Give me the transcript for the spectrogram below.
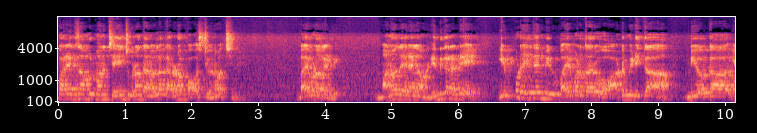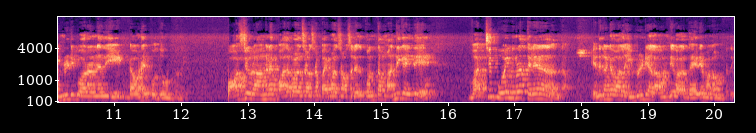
ఫర్ ఎగ్జాంపుల్ మనం చేయించుకున్నాం దానివల్ల కరోనా పాజిటివ్ అని వచ్చింది. భయపడకండి. మనోధైర్యంగా ఉండండి. ఎందుకంటే ఎప్పుడైతే మీరు భయపడతారో ఆటోమేటిక్గా మీ యొక్క ఇమ్యూనిటీ పవర్ అనేది డౌన్ అయిపోతూ ఉంటుంది. పాజిటివ్ రాగానే బాధపడాల్సిన అవసరం భయపడాల్సిన అవసరం లేదు. కొంతమందికి అయితే వచ్చి పోయింది కూడా తెలియలేదంట. ఎందుకంటే వాళ్ళ ఇమ్యూనిటీ అలా ఉంది వాళ్ళ ధైర్యం అలా ఉంటుంది.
